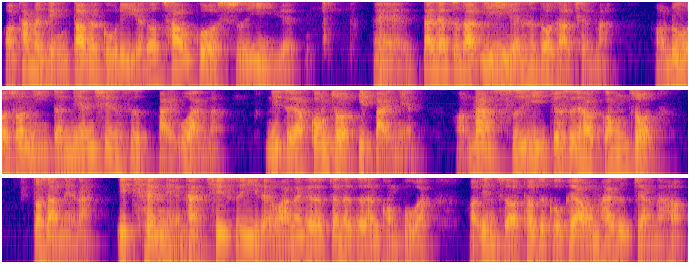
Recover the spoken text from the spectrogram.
哦，他们领到的股利也都超过十亿元。哎，大家知道一亿元是多少钱吗？哦，如果说你的年薪是百万呢，你只要工作一百年，哦，那十亿就是要工作多少年呢？一千年，那七十亿的哇，那个真的是很恐怖啊！哦，因此哦，投资股票我们还是讲了哈。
